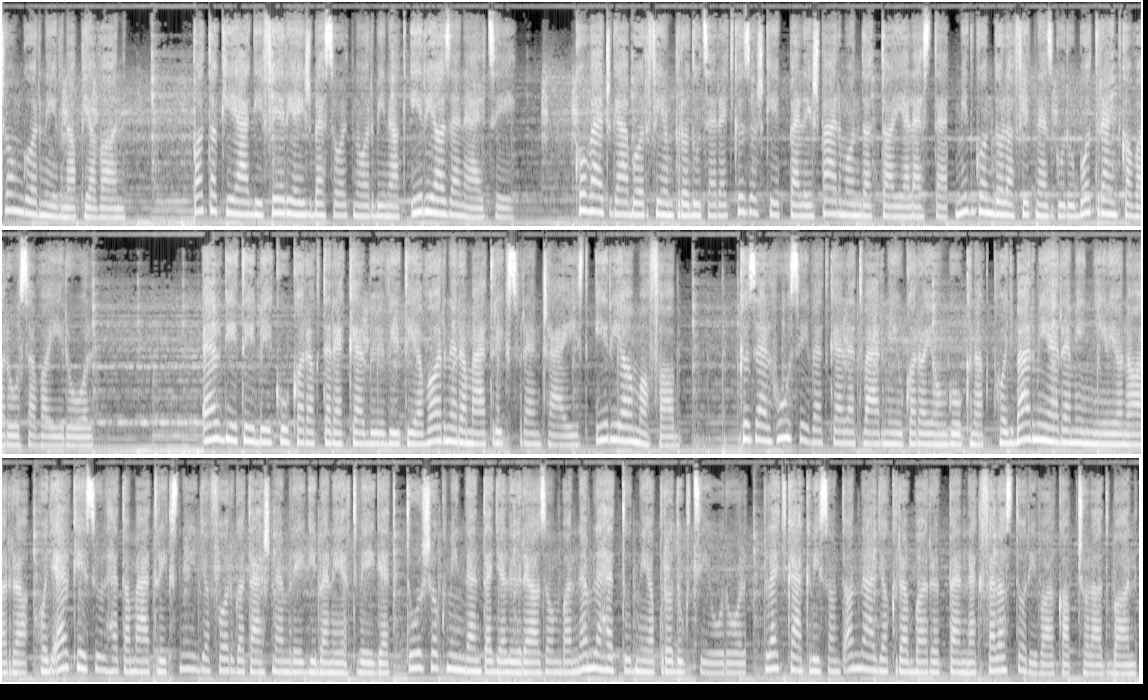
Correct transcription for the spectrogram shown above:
Csongor névnapja van. Pataki Ági férje is beszólt Norbinak, írja az NLC. Kovács Gábor filmproducer egy közös képpel és pár mondattal jelezte, mit gondol a fitnessguru botrányt kavaró szavairól. LGTBQ karakterekkel bővíti a Warner a Matrix franchise-t, írja a Mafab. Közel 20 évet kellett várniuk a rajongóknak, hogy bármilyen remény nyíljon arra, hogy elkészülhet a Matrix 4 a forgatás nem régiben ért véget, túl sok mindent egyelőre azonban nem lehet tudni a produkcióról, plegykák viszont annál gyakrabban röppennek fel a sztorival kapcsolatban.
